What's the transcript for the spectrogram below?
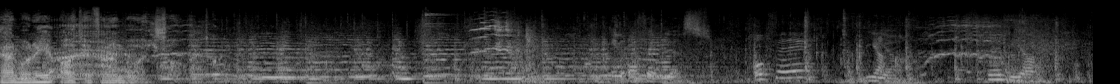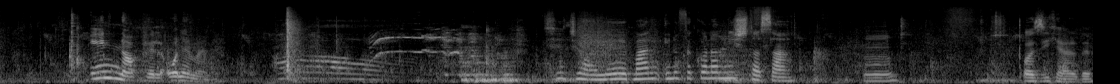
درباره عاطفه هم باهاش صحبت کنه. این اوفلیاس این ناپل اون منه. چه جالب. من اینو فکر کنم می‌شناسم. بازی کرده.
